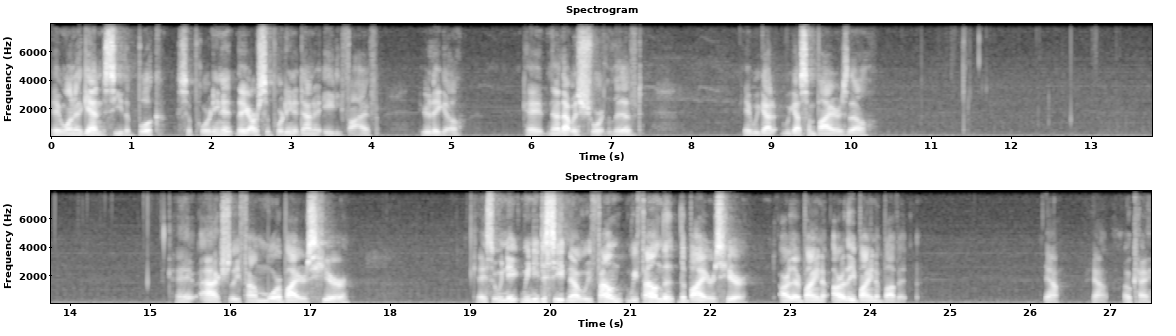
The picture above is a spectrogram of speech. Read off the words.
They want to again see the book supporting it. They are supporting it down at 85 here they go. Okay now that was short-lived. Okay we got we got some buyers though. Okay I actually found more buyers here. Okay so we need we need to see now we found we found the the buyers here. Are they buying are they buying above it? Yeah yeah okay.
